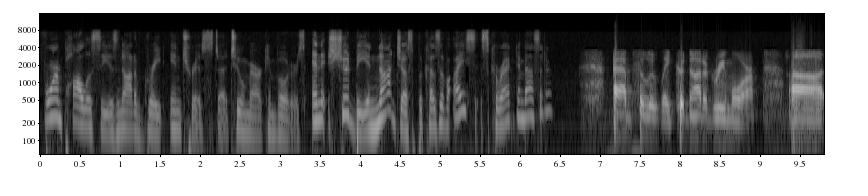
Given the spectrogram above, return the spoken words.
foreign policy is not of great interest uh, to American voters, and it should be, and not just because of ISIS. Correct, Ambassador? Absolutely, could not agree more. Uh,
